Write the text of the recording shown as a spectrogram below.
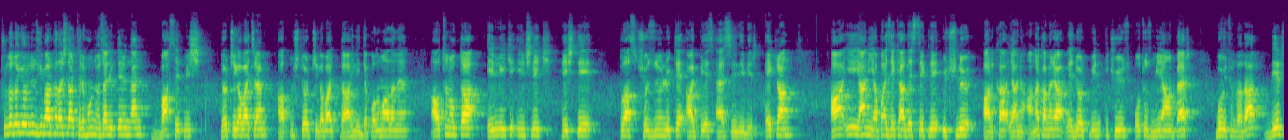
Şurada da gördüğünüz gibi arkadaşlar telefonun özelliklerinden bahsetmiş. 4 GB RAM, 64 GB dahili depolama alanı, 6.52 inçlik HD Plus çözünürlükte IPS LCD bir ekran. AI yani yapay zeka destekli üçlü arka yani ana kamera ve 4230 mAh boyutunda da bir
